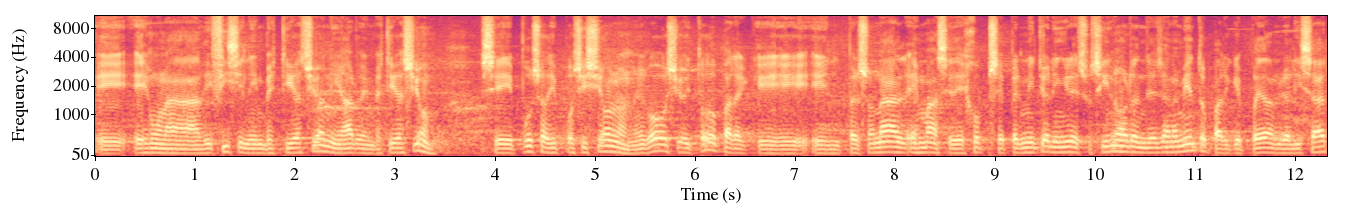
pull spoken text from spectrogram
eh, es una difícil investigación y ardua investigación. Se puso a disposición los negocios y todo para que el personal, es más, se, dejó, se permitió el ingreso sin orden de allanamiento para que puedan realizar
